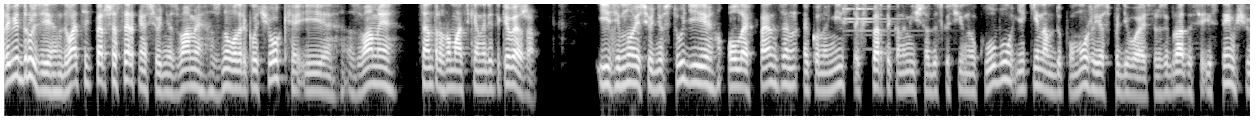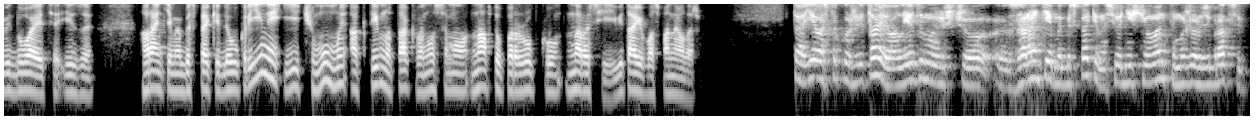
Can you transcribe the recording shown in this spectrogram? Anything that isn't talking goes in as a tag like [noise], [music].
Привіт, друзі! 21 серпня сьогодні з вами знову Валерій Клочок і з вами Центр громадської аналітики Вежа. І зі мною сьогодні в студії Олег Пензен, економіст, експерт економічного дискусійного клубу, який нам допоможе, я сподіваюся, розібратися із тим, що відбувається із гарантіями безпеки для України і чому ми активно так виносимо нафтопереробку на Росії. Вітаю вас, пане Олеже. Так, я вас також вітаю, але я думаю, що е, з гарантіями безпеки на сьогоднішній момент не може розібратися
